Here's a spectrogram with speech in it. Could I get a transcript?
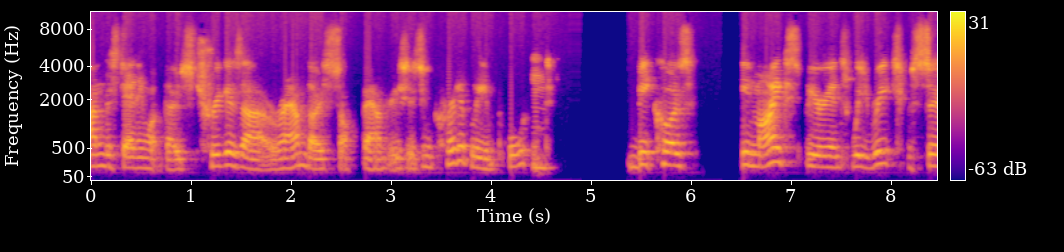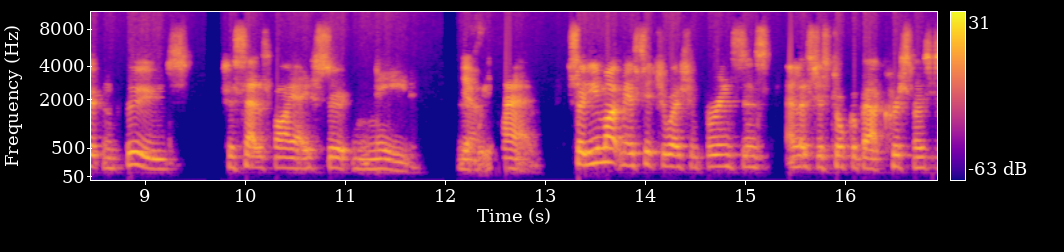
understanding what those triggers are around those soft boundaries is incredibly important. Mm because in my experience, we reach for certain foods to satisfy a certain need that we have. So you might be a situation, for instance, and let's just talk about Christmas,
